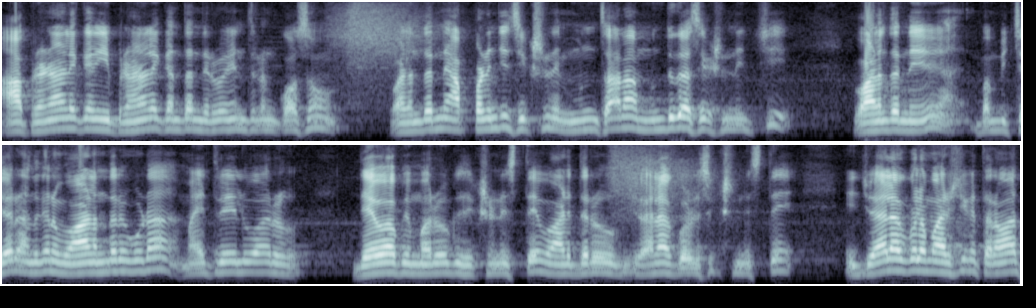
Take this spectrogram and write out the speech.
ఆ ప్రణాళికని ఈ ప్రణాళిక అంతా నిర్వహించడం కోసం వాళ్ళందరినీ అప్పటి నుంచి శిక్షణ చాలా ముందుగా శిక్షణ ఇచ్చి వాళ్ళందరినీ పంపించారు. అందుకని వాళ్ళందరూ కూడా మైత్రేయులు వారు దేవాపి మరువుకి శిక్షణ ఇస్తే వాళ్ళిద్దరూ జ్వాలాకులు శిక్షణ ఇస్తే ఈ జ్వాలాకుల మహర్షికి తర్వాత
